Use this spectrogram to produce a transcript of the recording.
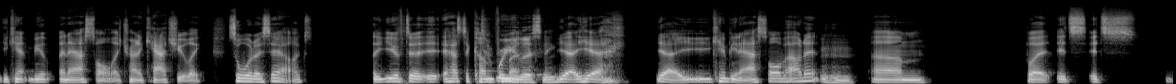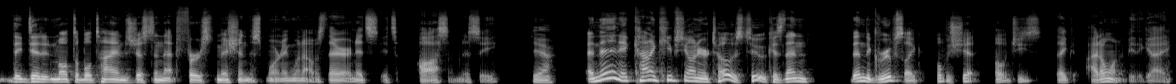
You can't be an asshole like trying to catch you like, so what did I say, Alex? Like you have to it has to come Were from you a- listening? yeah, yeah. Yeah, you, you can't be an asshole about it. Mhm. Um, but it's it's they did it multiple times just in that first mission this morning when I was there, and it's it's awesome to see. Yeah. And then it kind of keeps you on your toes too, because then then the group's like, holy shit, oh geez, like I don't want to be the guy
